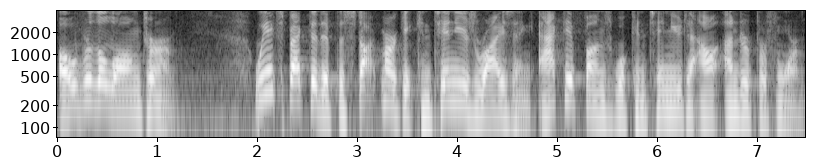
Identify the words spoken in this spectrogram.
over the long term. We expect that if the stock market continues rising, active funds will continue to underperform.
